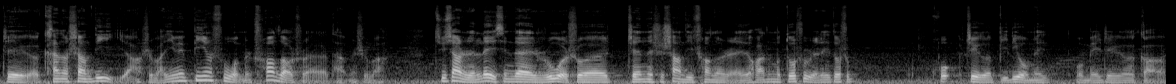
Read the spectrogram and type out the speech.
这个看到上帝一样，是吧？因为毕竟是我们创造出来的，他们是吧？就像人类现在，如果说真的是上帝创造人类的话，那么多数人类都是或这个比例，我没我没这个搞，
